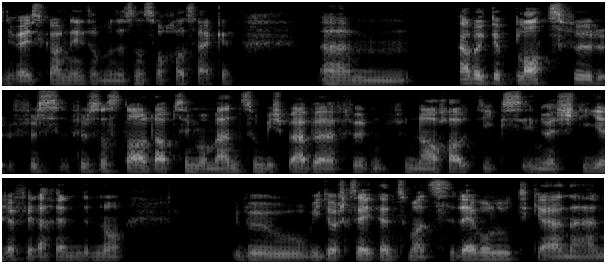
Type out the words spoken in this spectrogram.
Ich weiß gar nicht, ob man das noch so kann sagen kann. Ähm, eben gibt Platz für, für, für so Startups im Moment, zum Beispiel eben für, für nachhaltiges Investieren, vielleicht eher noch, weil, wie du hast gesagt, dann zumal das Revolut dann haben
